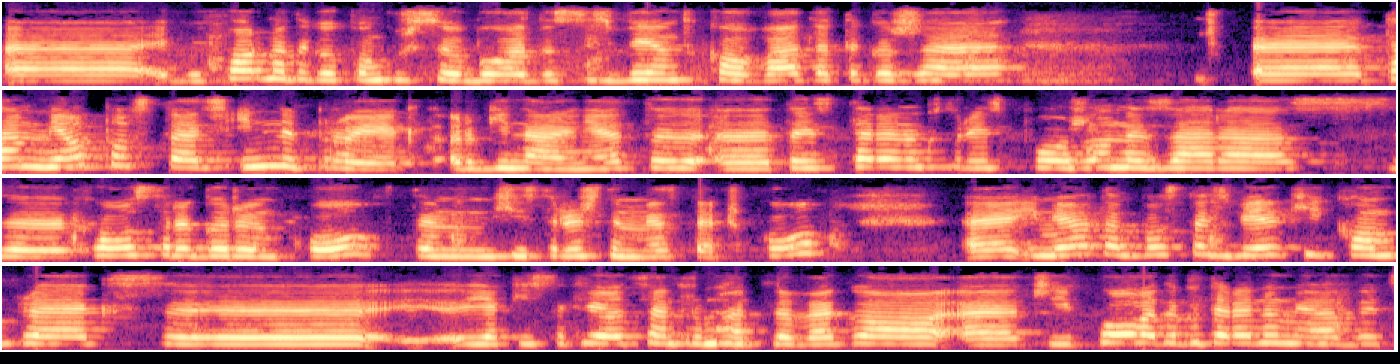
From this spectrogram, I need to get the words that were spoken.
e, jakby forma tego konkursu była dosyć wyjątkowa, dlatego że E, tam miał powstać inny projekt oryginalnie. To, e, to, jest teren, który jest położony zaraz e, koło Starego Rynku, w tym historycznym miasteczku. I miał tam powstać wielki kompleks jakiegoś takiego centrum handlowego, czyli połowa tego terenu miała być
